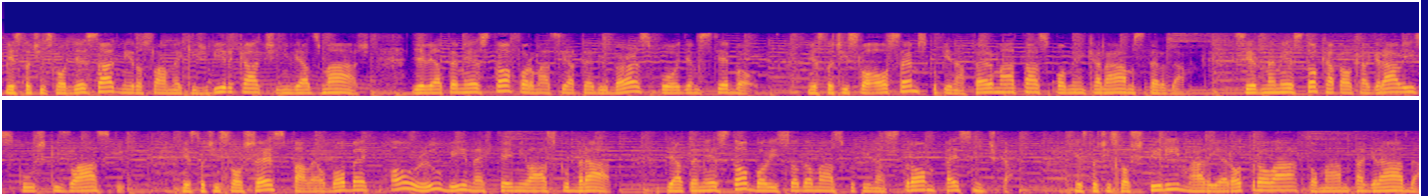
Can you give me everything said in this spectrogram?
Miesto číslo 10 Miroslav Meky Žbírka Čím viac máš. 9. miesto formácia Teddy Bears Pôjdem s tebou. Miesto číslo 8 skupina Fermata Spomienka na Amsterdam. 7. miesto kapelka Gravis Skúšky z lásky. Miesto číslo 6 Pavel Bobek Oh Ruby nechtej mi lásku brát. 5. miesto Boris Sodoma skupina Strom Pesnička. Miesto číslo 4 Marie Rotrová To mám tak ráda.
